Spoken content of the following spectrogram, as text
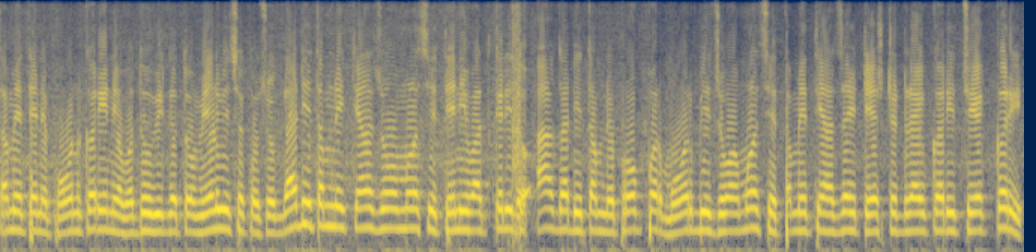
તમે તેને ફોન કરીને વધુ વિગતો મેળવી શકો છો. ગાડી તમને ક્યાં જોવા મળશે તેની વાત કરી તો આ ગાડી તમને પ્રોપર મોરબી જોવા મળશે. તમે ત્યાં જઈ ટેસ્ટ ડ્રાઈવ કરી, ચેક કરી,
